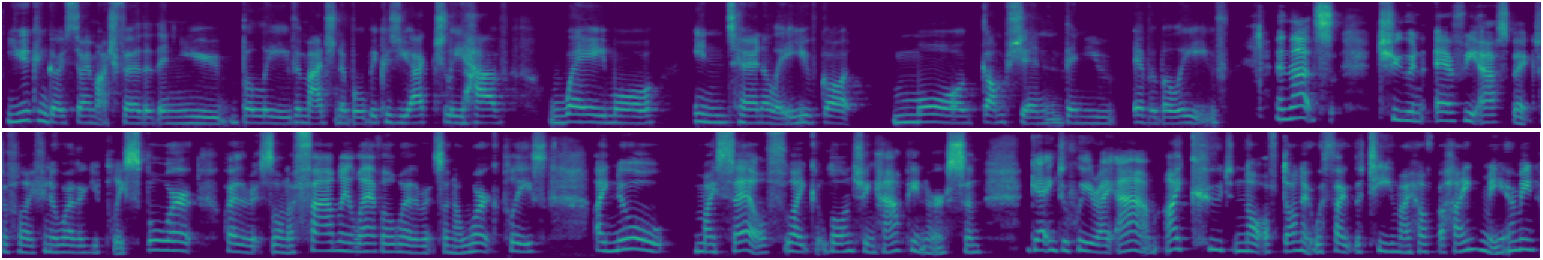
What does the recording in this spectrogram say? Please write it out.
you can go so much further than you believe imaginable because you actually have way more internally. You've got more gumption than you ever believe. And that's true in every aspect of life, you know, whether you play sport, whether it's on a family level, whether it's on a workplace. I know myself, like launching Happy Nurse and getting to where I am, I could not have done it without the team I have behind me. I mean,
